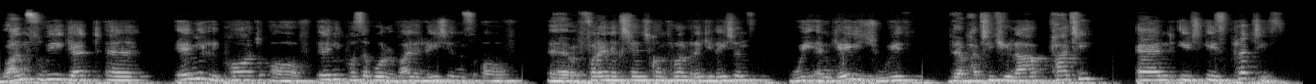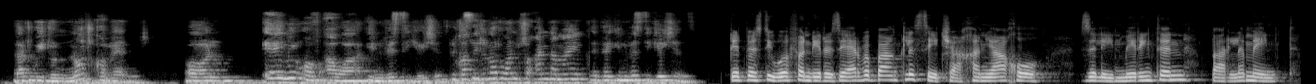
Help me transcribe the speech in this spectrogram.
Once we get uh, any report of any possible violations of uh, foreign exchange control regulations, we engage with the particular party, and it is practice that we do not comment on any of our investigations because we do not want to undermine the investigations. Dit was die hoof van die Reservebank, Lesetja Ganyago, Zelin Merrington, Parlement.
